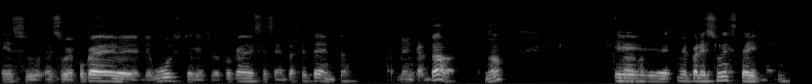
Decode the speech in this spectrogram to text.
en su, en su época de, de gusto, que en su época de 60, 70, me encantaba, ¿no? Eh, me parece un statement.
